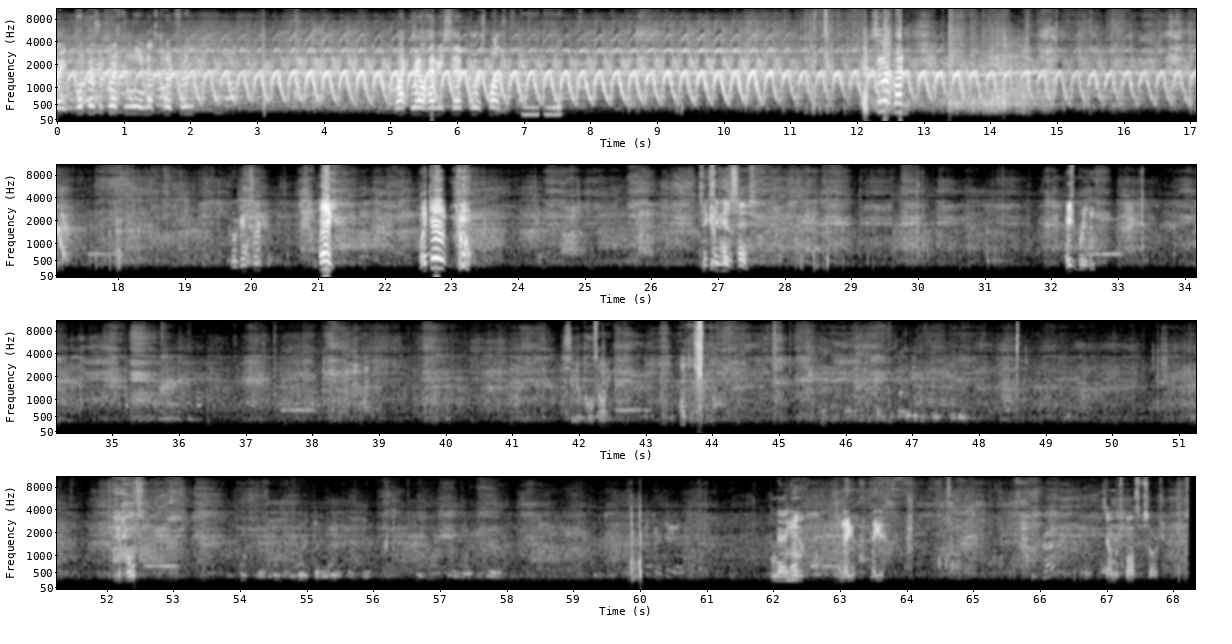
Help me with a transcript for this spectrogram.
Wait. Locals requesting EMS code 3. Black male, heavy set, unresponsive. Sit up, bud. Go again, sir. Hey, wake up. Come on. Check see if he has a pulse. He's breathing. Still got pulse on him. I can't. Get pulse. Negative. Negative. Negative. He's unresponsive, Sergeant.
